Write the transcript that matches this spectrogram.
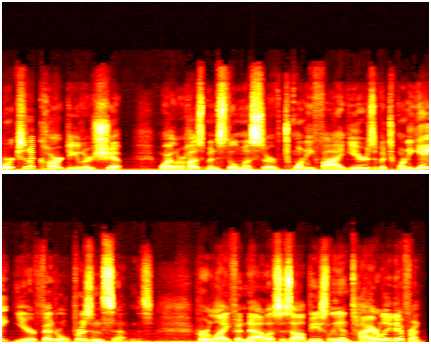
works in a car dealership, while her husband still must serve 25 years of a 28 year federal prison sentence. Her life in Dallas is obviously entirely different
